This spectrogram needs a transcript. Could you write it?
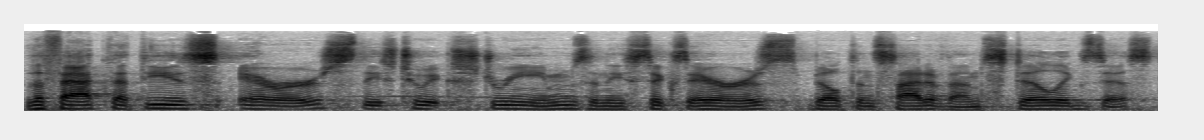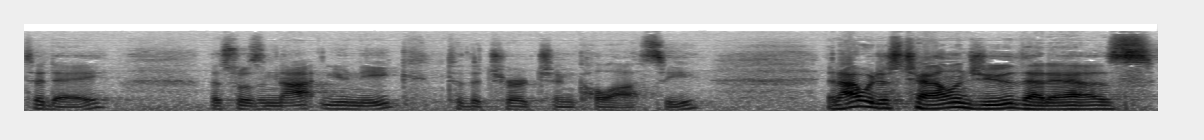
the fact that these errors, these two extremes, and these six errors built inside of them still exist today. This was not unique to the church in Colossae. And I would just challenge you that as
